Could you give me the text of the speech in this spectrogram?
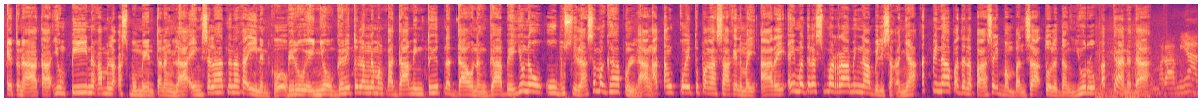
Ito na ata yung pinakamalakas bumenta ng laing sa lahat na nakainan ko. Biruin nyo, ganito lang naman kadaming tuyot na daw ng gabi yung nauubos nila sa maghapon lang. At ang kwento pa nga sa akin na may-ari ay madalas maraming nabili sa kanya at pinapadala pa sa ibang bansa tulad ng Europe at Canada. Marami yan.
